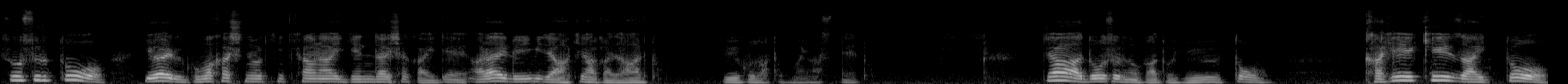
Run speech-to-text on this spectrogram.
そうすると、いわゆるごまかしの効かない現代社会であらゆる意味で明らかであるということだと思いますねと。じゃあどうするのかというと貨幣経済と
